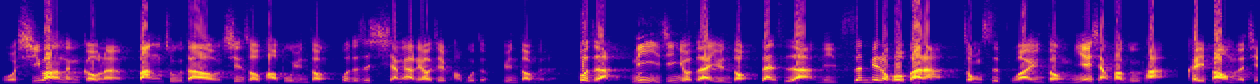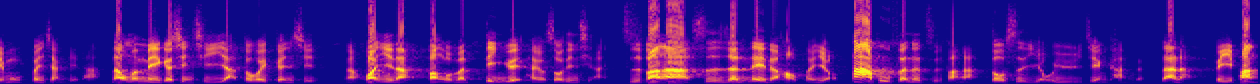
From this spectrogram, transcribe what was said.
我希望能够呢帮助到新手跑步运动，或者是想要了解跑步的运动的人，或者啊你已经有在运动，但是啊你身边的伙伴啊总是不爱运动，你也想帮助他。可以把我们的节目分享给他。那我们每个星期一啊都会更新，那欢迎啊帮我们订阅还有收听起来。脂肪啊是人类的好朋友，大部分的脂肪啊都是有益于健康的，但啊肥胖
